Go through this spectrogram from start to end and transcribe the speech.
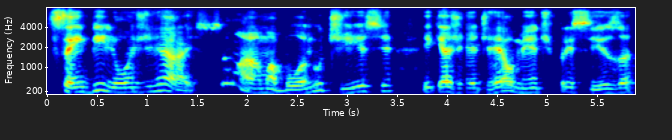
100 bilhões de reais. Isso é uma, uma boa notícia e que a gente realmente precisa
